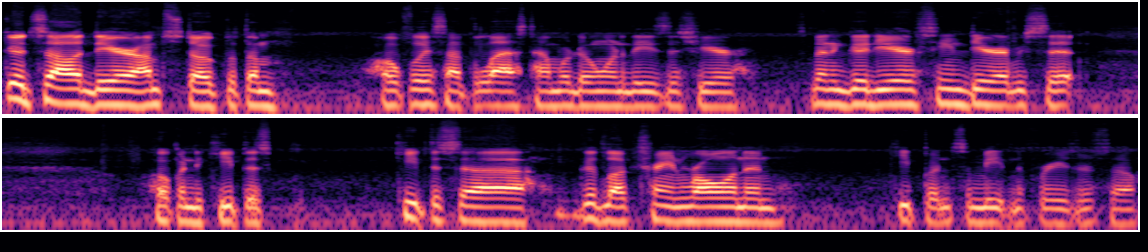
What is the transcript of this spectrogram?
good solid deer. I'm stoked with him. Hopefully, it's not the last time we're doing one of these this year. It's been a good year. Seen deer every sit. Hoping to keep this keep this uh, good luck train rolling and keep putting some meat in the freezer. So,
